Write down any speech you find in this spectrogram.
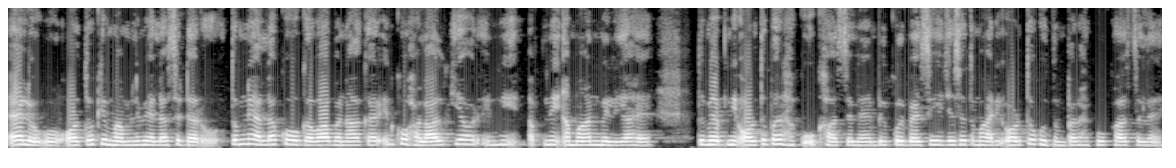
اے لوگو عورتوں کے معاملے میں اللہ سے ڈرو۔ تم نے اللہ کو گواہ بنا کر ان کو حلال کیا اور انہیں اپنے امان میں لیا ہے۔ تمہیں اپنی عورتوں پر حقوق حاصل ہیں۔ بالکل ویسے ہی جیسے تمہاری عورتوں کو تم پر حقوق حاصل ہیں۔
